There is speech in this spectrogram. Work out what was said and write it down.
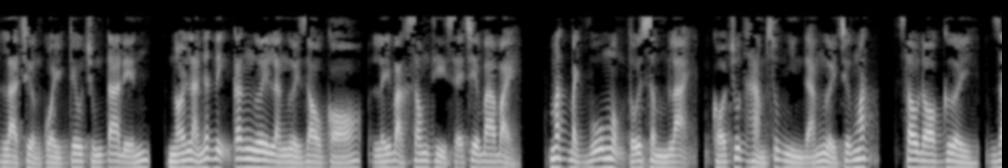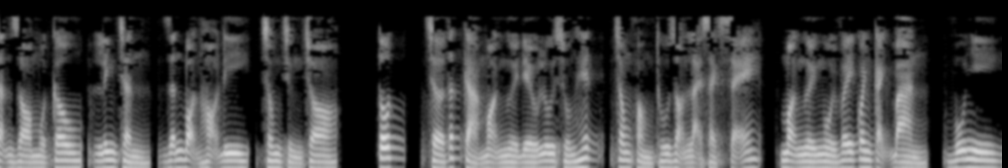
là trưởng quầy kêu chúng ta đến, nói là nhất định các ngươi là người giàu có, lấy bạc xong thì sẽ chia ba bảy. Mắt bạch vũ mộng tối sầm lại, có chút hàm xúc nhìn đám người trước mắt, sau đó cười, dặn dò một câu, Linh Trần, dẫn bọn họ đi, trông chừng cho, tốt, chờ tất cả mọi người đều lui xuống hết, trong phòng thu dọn lại sạch sẽ, mọi người ngồi vây quanh cạnh bàn, Vũ Nhi,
